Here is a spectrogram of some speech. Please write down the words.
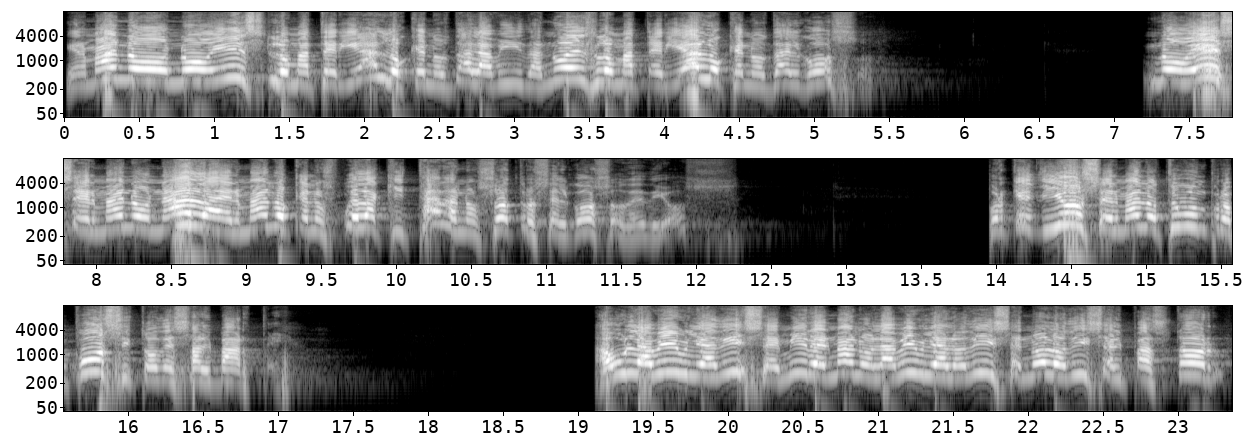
Hermano, no es lo material lo que nos da la vida, no es lo material lo que nos da el gozo. No es, hermano, nada, hermano, que nos pueda quitar a nosotros el gozo de Dios. Porque Dios, hermano, tuvo un propósito de salvarte. Aún la Biblia dice, mira hermano, la Biblia lo dice, no lo dice el pastor.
